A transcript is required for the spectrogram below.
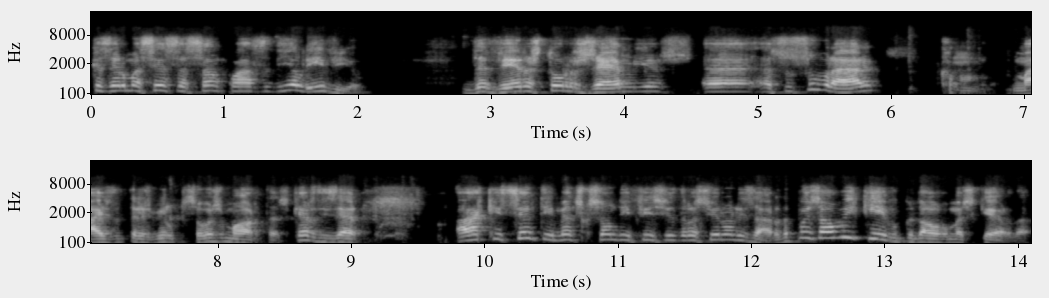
Quer dizer, uma sensação quase de alívio de ver as torres gêmeas a, a sussurrar com mais de 3 mil pessoas mortas. Quer dizer, há aqui sentimentos que são difíceis de racionalizar. Depois há o equívoco de alguma esquerda,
